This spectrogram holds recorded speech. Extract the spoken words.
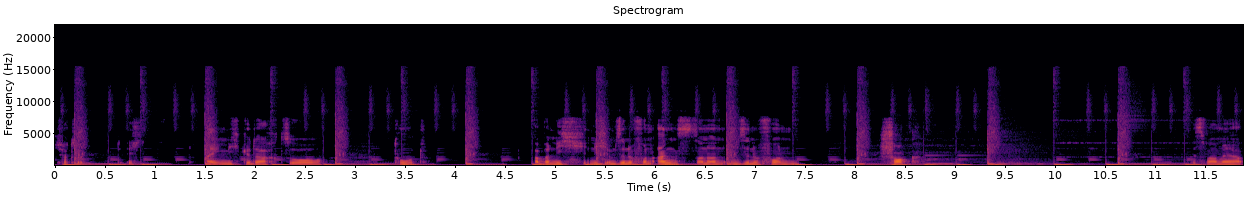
Ich hatte echt eigentlich gedacht, so tot. Aber nicht, nicht im Sinne von Angst, sondern im Sinne von Schock. Es war mehr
